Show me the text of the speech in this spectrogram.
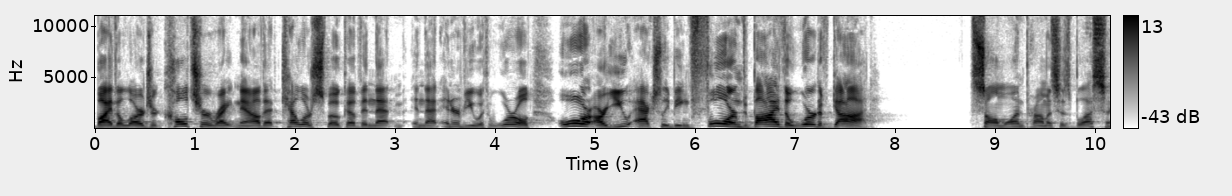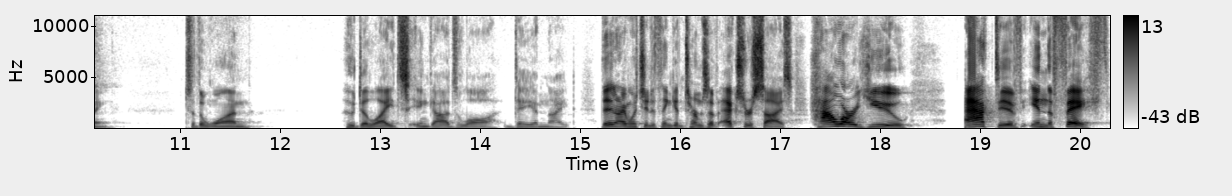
by the larger culture right now that Keller spoke of in that, in that interview with World? Or are you actually being formed by the Word of God? Psalm 1 promises blessing to the one who delights in God's law day and night. Then I want you to think in terms of exercise. How are you active in the faith?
